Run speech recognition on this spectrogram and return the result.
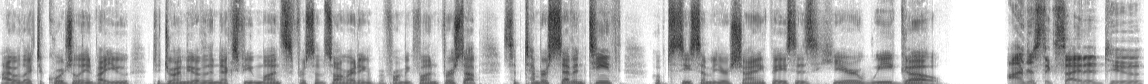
I would like to cordially invite you to join me over the next few months for some songwriting and performing fun. First up, September 17th. Hope to see some of your shining faces. Here we go. I'm just excited to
